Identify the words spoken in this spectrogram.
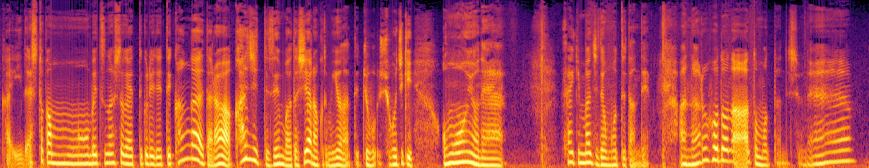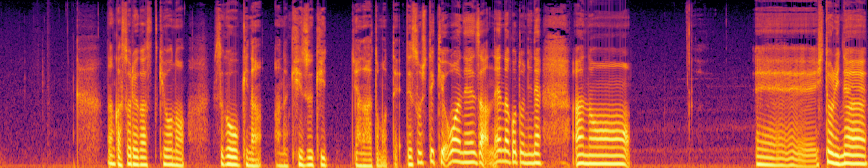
買い出しとかも別の人がやってくれてって考えたら、家事って全部私じゃなくてもいいよなって正直思うよね。最近マジで思ってたんで、あ、なるほどなと思ったんですよね。なんかそれが今日のすごい大きなあの気づきやなと思って。で、そして今日はね、残念なことにね、あのー、えー、一人ね、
